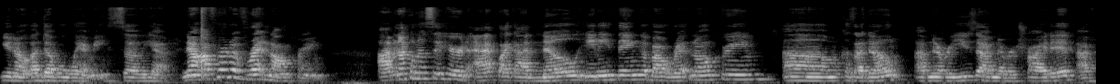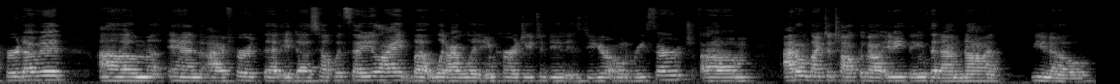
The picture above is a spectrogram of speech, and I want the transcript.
you know, a double whammy. So yeah. Now I've heard of retinol cream. I'm not going to sit here and act like I know anything about retinol cream because um, I don't. I've never used it. I've never tried it. I've heard of it. Um, and I've heard that it does help with cellulite, but what I would encourage you to do is do your own research. Um, I don't like to talk about anything that I'm not, you know,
